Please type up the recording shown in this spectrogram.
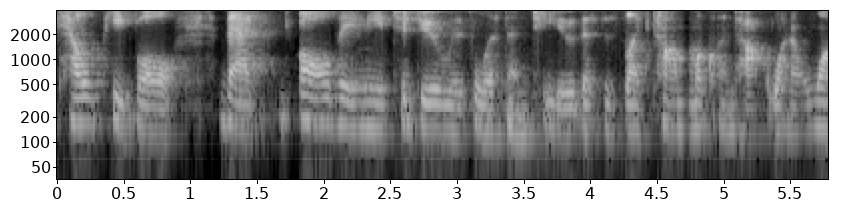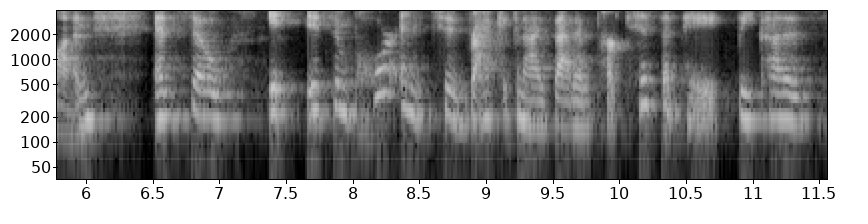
tell people that all they need to do is listen to you. This is like Tom McClintock 101. And so it, it's important to recognize that and participate because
